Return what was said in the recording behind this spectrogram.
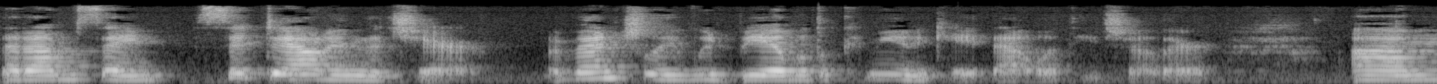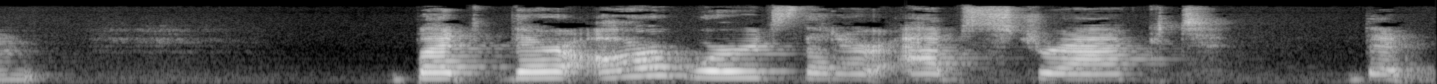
that I'm saying, sit down in the chair. Eventually, we'd be able to communicate that with each other. Um, but there are words that are abstract that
